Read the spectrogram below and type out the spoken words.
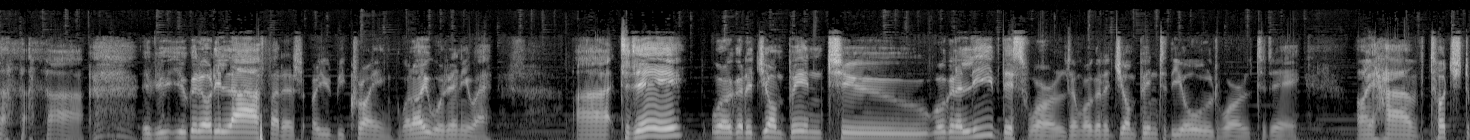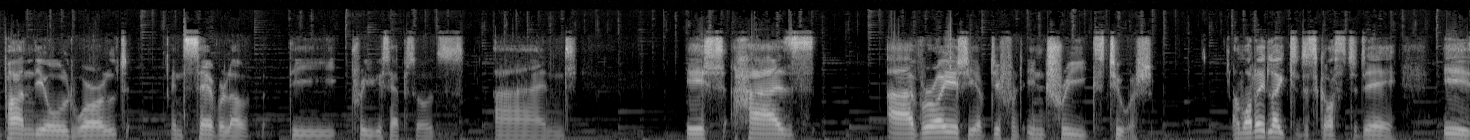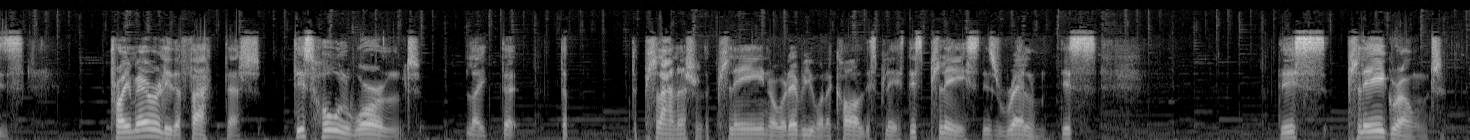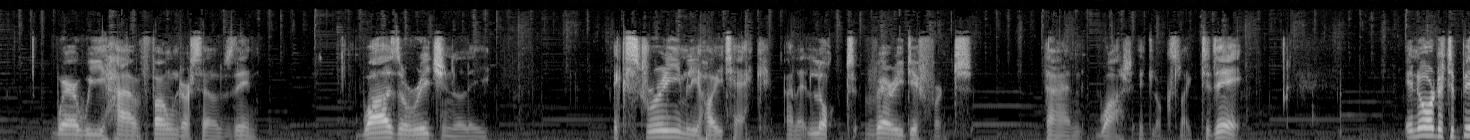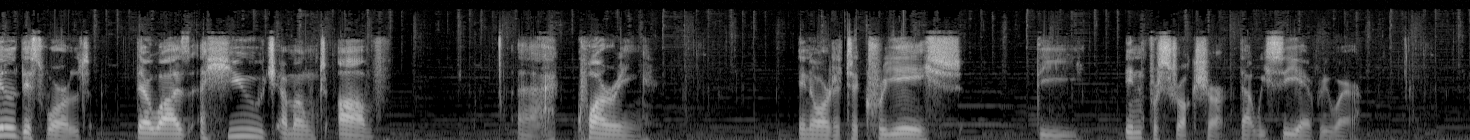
if you, you could only laugh at it or you'd be crying. Well, I would anyway. Uh, today, we're going to jump into, we're going to leave this world and we're going to jump into the old world today. I have touched upon the old world in several of the previous episodes and it has a variety of different intrigues to it. And what I'd like to discuss today is primarily the fact that this whole world, like the the the planet or the plane or whatever you want to call this place, this place, this realm, this this playground where we have found ourselves in was originally extremely high tech and it looked very different than what it looks like today. In order to build this world, there was a huge amount of uh, quarrying in order to create the infrastructure that we see everywhere.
